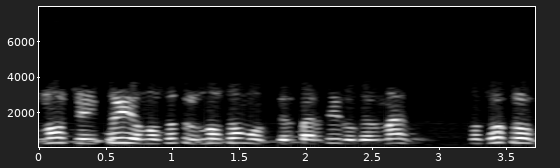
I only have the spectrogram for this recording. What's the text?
noche y frío. Nosotros no somos del partido del MAS. Nosotros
